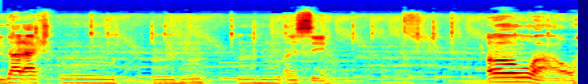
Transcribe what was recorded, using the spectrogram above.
Did that actually... Mm, mm-hmm. Mm-hmm. I see. Oh, wow.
